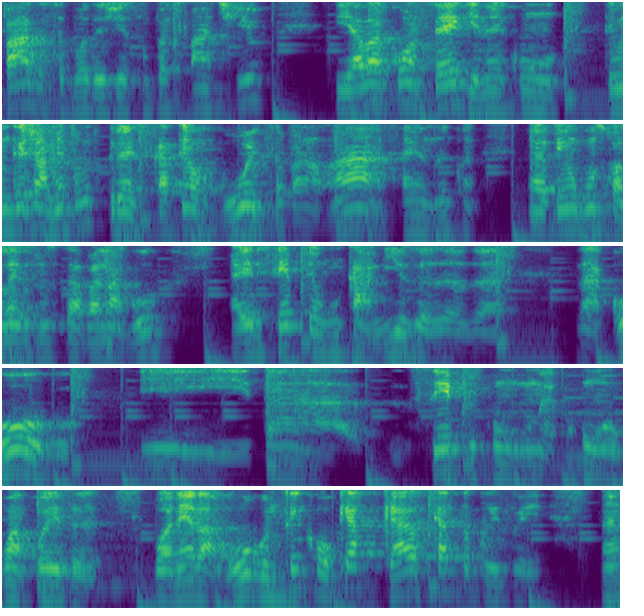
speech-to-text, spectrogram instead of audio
faz essa modelo de gestão participativa e ela consegue, né, com tem um engajamento muito grande. Os caras têm orgulho de trabalhar lá, saem andando com. Eu tenho alguns colegas meus que trabalham na Google, aí eles sempre têm alguma camisa da, da, da Google e tá sempre com, né, com alguma coisa, boné da Google, não tem qualquer cara, os caras estão com isso aí, né?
